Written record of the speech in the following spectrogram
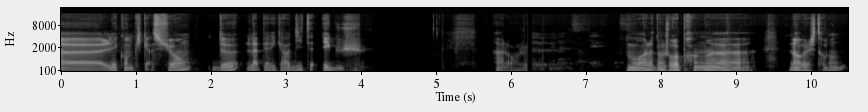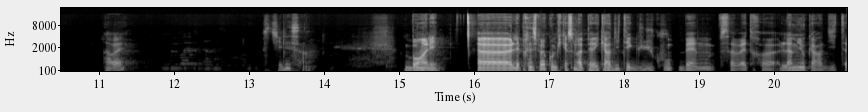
Heu, les complications de la péricardite aiguë. Alors voilà, donc je reprends, heu, l'enregistrement. Ah ouais? Stylé ça. Bon allez, heu, les principales complications de la péricardite aiguë du coup, ben, ça va être, la myocardite,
